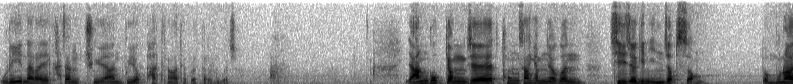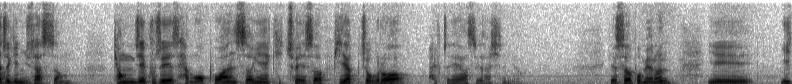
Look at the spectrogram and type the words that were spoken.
우리나라의 가장 중요한 무역 파트너가 되어버렸다는 거죠. 양국 경제 통상 협력은 지리적인 인접성, 또 문화적인 유사성, 경제 구조의 상호 보완성에 기초해서 비약적으로 발전해 왔어요, 사실은요. 그래서 보면은 이, 이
